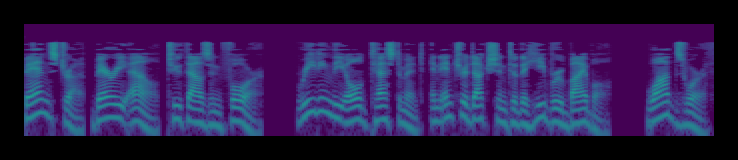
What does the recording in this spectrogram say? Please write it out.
Bandstra, Barry L. 2004. Reading the Old Testament, An Introduction to the Hebrew Bible. Wadsworth.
